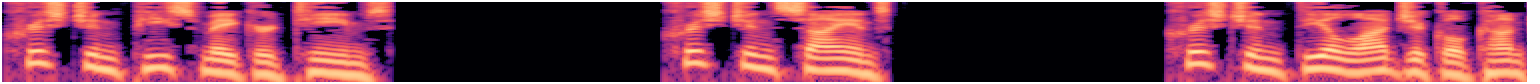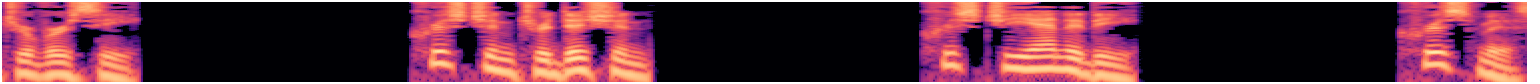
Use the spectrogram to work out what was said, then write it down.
Christian peacemaker teams Christian science Christian theological controversy Christian tradition Christianity Christmas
